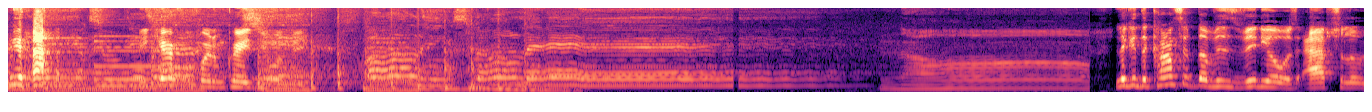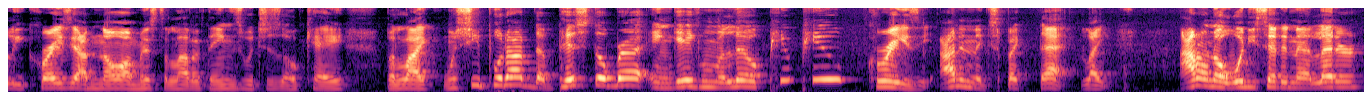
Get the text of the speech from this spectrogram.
Be careful for them crazy women. No. Look at the concept of this video is absolutely crazy. I know I missed a lot of things, which is okay. But like when she put out the pistol, bruh, and gave him a little pew pew, crazy. I didn't expect that. Like, I don't know what he said in that letter,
